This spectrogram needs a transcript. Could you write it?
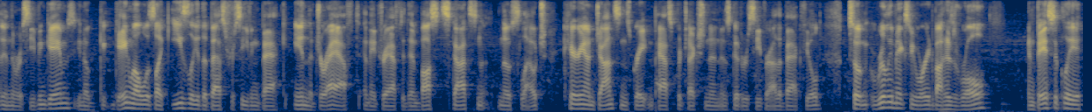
in the receiving games. You know, G- Gainwell was like easily the best receiving back in the draft, and they drafted him. Boston Scott's no, no slouch. on Johnson's great in pass protection and is good receiver out of the backfield. So it really makes me worried about his role. And basically,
